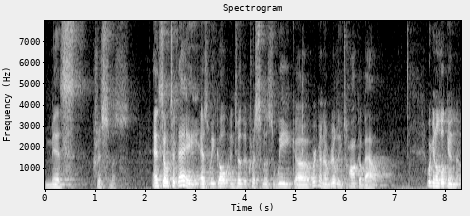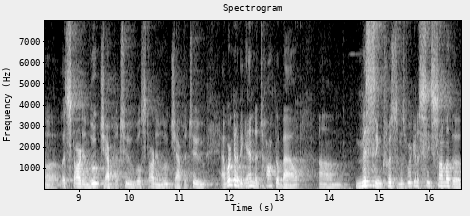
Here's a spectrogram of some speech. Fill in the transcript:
miss Christmas. And so today, as we go into the Christmas week, uh, we're going to really talk about, we're going to look in, uh, let's start in Luke chapter 2. We'll start in Luke chapter 2, and we're going to begin to talk about um, missing Christmas. We're going to see some of the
